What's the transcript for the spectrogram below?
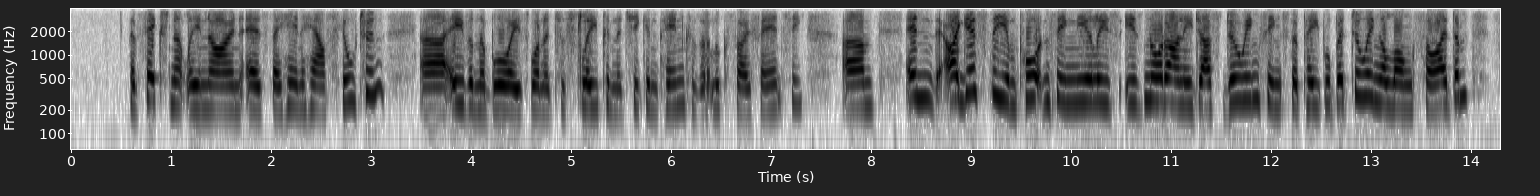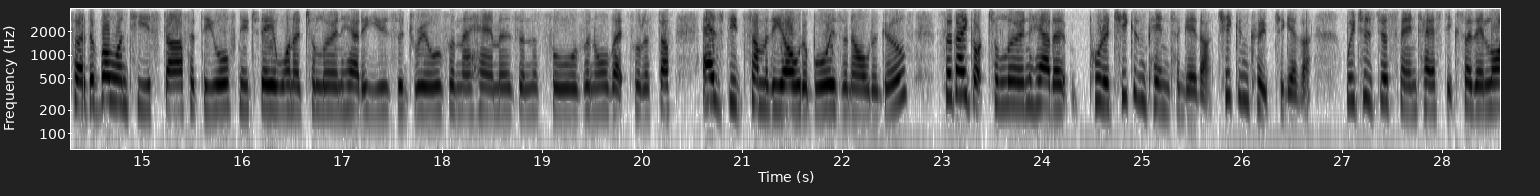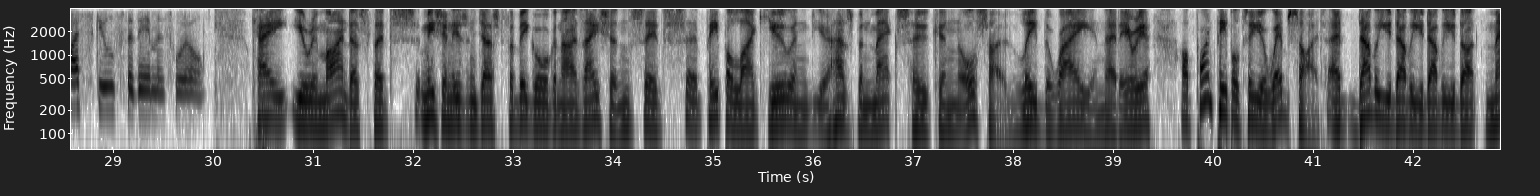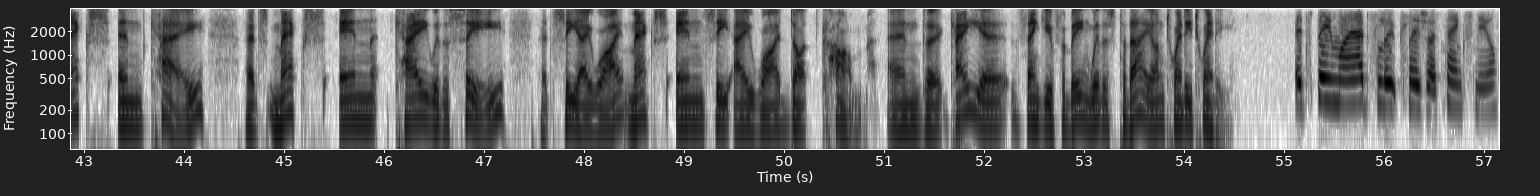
affectionately known as the Hen House Hilton. Uh, even the boys wanted to sleep in the chicken pen because it looked so fancy. Um, and I guess the important thing, Neil, is, is not only just doing things for people, but doing alongside them. So the volunteer staff at the orphanage there wanted to learn how to use the drills and the hammers and the saws and all that sort of stuff, as did some of the older boys and older girls. So they got to learn how to put a chicken pen together, chicken coop together, which is just fantastic. So they're life skills for them as well. Kay, you remind us that mission isn't just for big organisations. It's uh, people like you and your husband Max who can also lead the way in that area. I'll point people to your website at that's Max N K with a C. That's C A Y. Max N C A Y dot com. And uh, Kay, uh, thank you for being with us today on 2020. It's been my absolute pleasure. Thanks, Neil.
